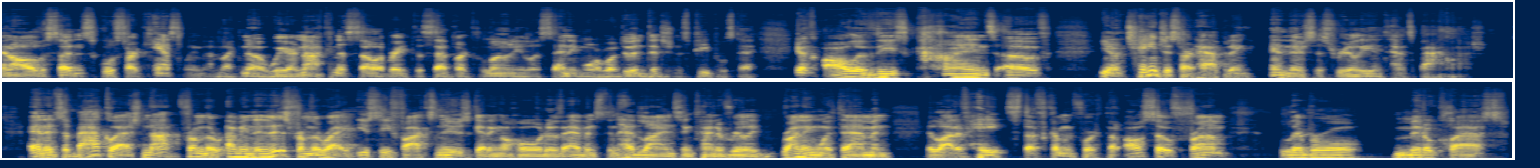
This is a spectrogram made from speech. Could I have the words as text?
And all of a sudden schools start canceling them. Like, no, we are not going to celebrate the settler colonialists anymore. We'll do Indigenous Peoples Day. You know, all of these kinds of, you know, changes start happening. And there's this really intense backlash. And it's a backlash, not from the, I mean, it is from the right. You see Fox News getting a hold of Evanston headlines and kind of really running with them and a lot of hate stuff coming forth, but also from liberal, middle class,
